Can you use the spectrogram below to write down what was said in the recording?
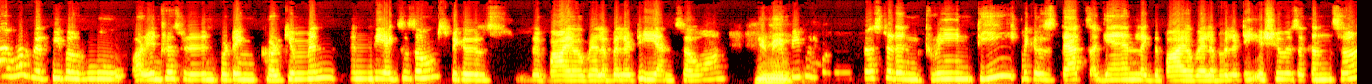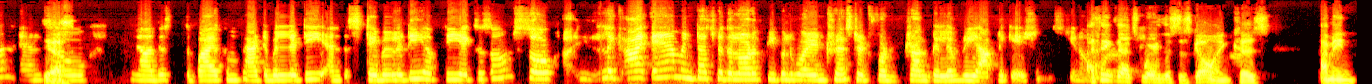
I work with people who are interested in putting curcumin in the exosomes because the bioavailability and so on. You mean people who are interested in green tea because that's again like the bioavailability issue is a concern, and yes. so you know, this the biocompatibility and the stability of the exosomes. So, uh, like, I am in touch with a lot of people who are interested for drug delivery applications. You know, I think that's where this is going because I mean,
